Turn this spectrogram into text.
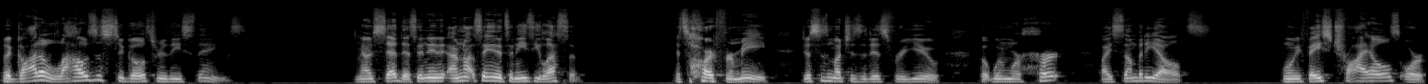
But God allows us to go through these things. And I've said this, and I'm not saying it's an easy lesson. It's hard for me, just as much as it is for you. But when we're hurt by somebody else, when we face trials or,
